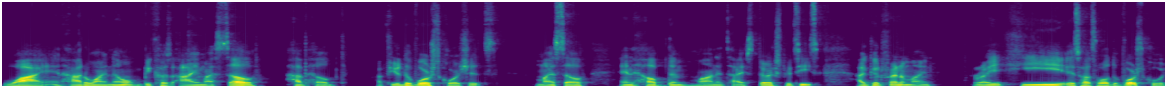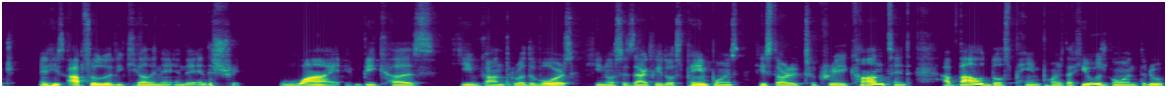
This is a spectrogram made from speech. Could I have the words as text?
Why and how do I know? Because I myself have helped a few divorce courses myself and helped them monetize their expertise. A good friend of mine, right? He is also a divorce coach and he's absolutely killing it in the industry. Why? Because he's gone through a divorce. He knows exactly those pain points. He started to create content about those pain points that he was going through,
